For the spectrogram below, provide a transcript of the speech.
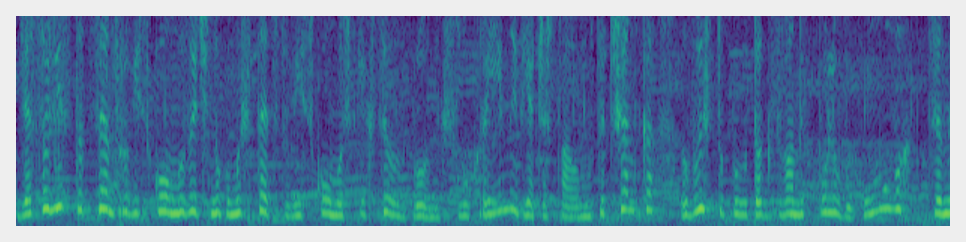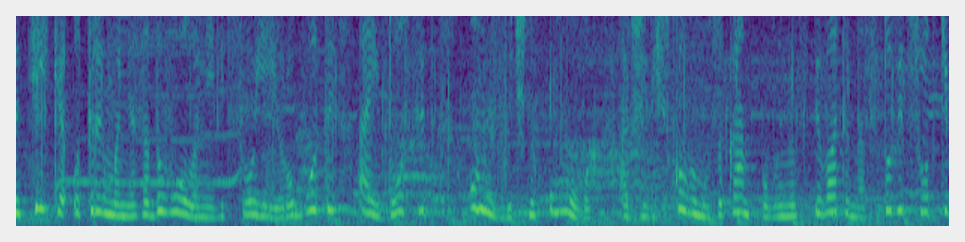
Для соліста Центру військово-музичного мистецтва військово-морських сил Збройних сил України В'ячеслава Музиченка виступи у так званих польових умовах це не тільки отримання задоволення від своєї роботи, а й досвід у незвичних умовах. Адже військовий музикант повинен співати на 100%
